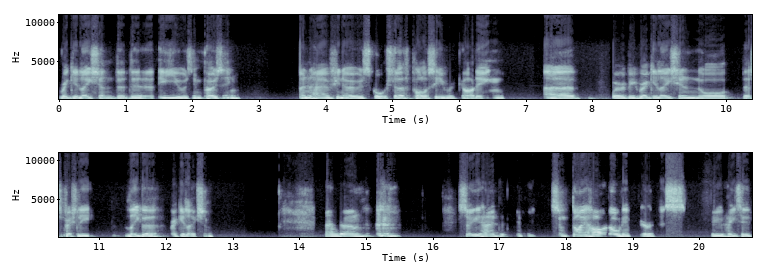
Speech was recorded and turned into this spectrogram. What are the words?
regulation that the EU was imposing, and have you know scorched earth policy regarding uh, whether it be regulation or especially labor regulation. And um, so you had you know, some die-hard old imperialists who hated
